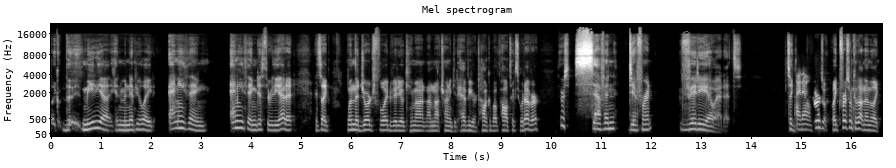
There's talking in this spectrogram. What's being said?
like the media can manipulate anything, anything just through the edit. It's like when the George Floyd video came out, and I'm not trying to get heavy or talk about politics or whatever, there's seven different video edits. It's like I know. First, like first one comes out, and then they're like,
